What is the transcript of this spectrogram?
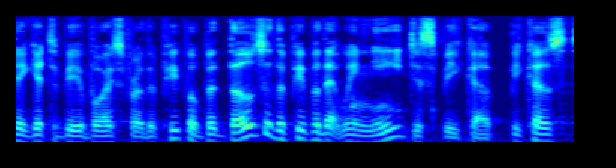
they get to be a voice for other people. But those are the people that we need to speak up because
